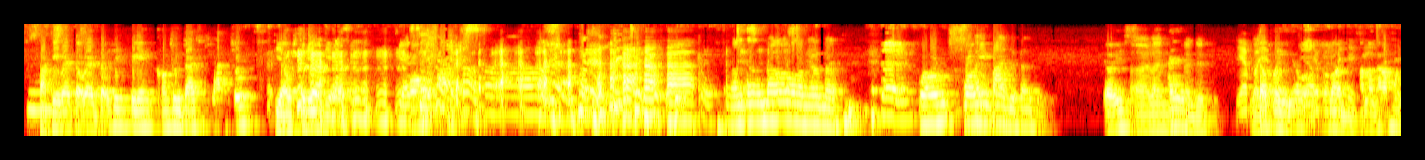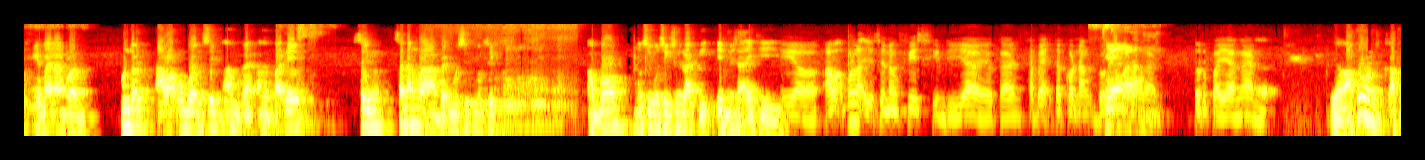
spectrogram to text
Pakai wetok-wetok sing pengen konsultasi langsung di Australia dia. Angel no, angel no. Wong wong Lanjut, lanjut. ya wis. Ah, lanjut, lanjut. Ya, Pak. Ya, Kalau kamu gimana Bon? Untuk awak Bon sing anggapan anggapane sing seneng lah ambek musik-musik apa musik-musik sing lagi in saiki. Iya, awak pula ya seneng Fish India ya kan, sampai tekan nang tur Iya. bayangan. Tur bayangan. Ya aku aku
